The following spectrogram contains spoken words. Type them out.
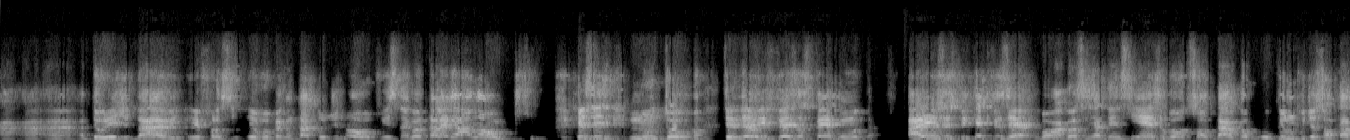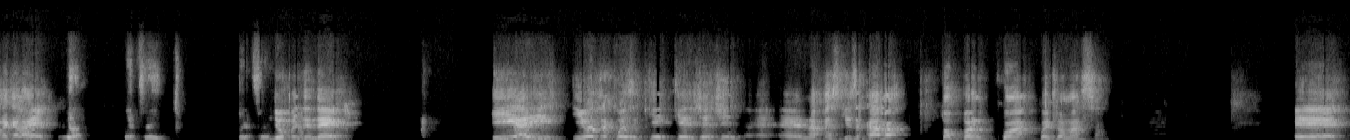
a, a, teoria de Darwin, ele falou assim: eu vou perguntar tudo de novo, esse negócio tá legal, não. Não tô, entendeu? E fez as perguntas. Aí os espíritos o que fizeram? Bom, agora você já tem ciência, eu vou soltar o que eu não podia soltar naquela época. Perfeito. Perfeito. Deu para entender? E aí, e outra coisa que, que a gente, é, é, na pesquisa, acaba topando com a, com a informação. É,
